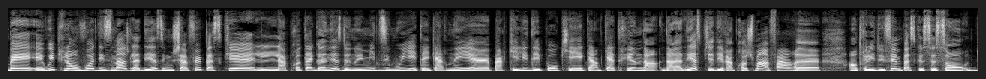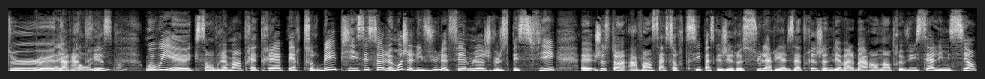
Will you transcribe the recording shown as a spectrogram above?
Ben euh, oui, puis là on voit des images de la déesse des mouches à feu parce que la protagoniste de Noémie Dioui est incarnée euh, par Kelly Dépôt qui incarne Catherine dans, dans la déesse. Puis il y a des rapprochements à faire euh, entre les deux films parce que ce sont deux euh, narratrices. livre, hein? Oui, oui, euh, qui sont vraiment très très perturbées. Puis c'est ça. Là, moi je l'ai vu le film là, je veux le spécifier euh, juste un- avant sa sortie parce que j'ai reçu la réalisatrice Geneviève Albert en entrevue ici à l'émission.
